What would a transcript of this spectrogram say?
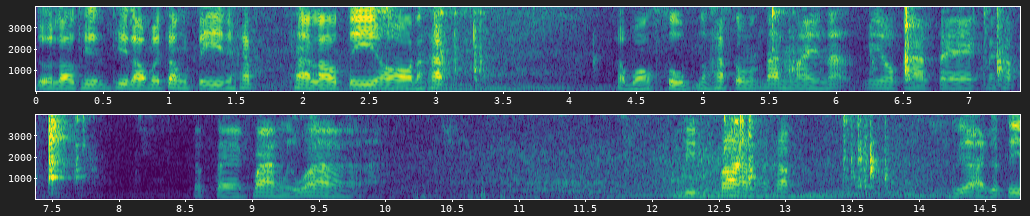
โดยเราที่ที่เราไม่ต้องตีนะครับ ถ้าเราตีออกนะครับ กระบอกสูบนะครับ ตรงด้านในนะมีโอกาสแตกนะครับ จะแตกบ้างหรือว่าบินบ้างนะครับ หรืออาจจะตี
